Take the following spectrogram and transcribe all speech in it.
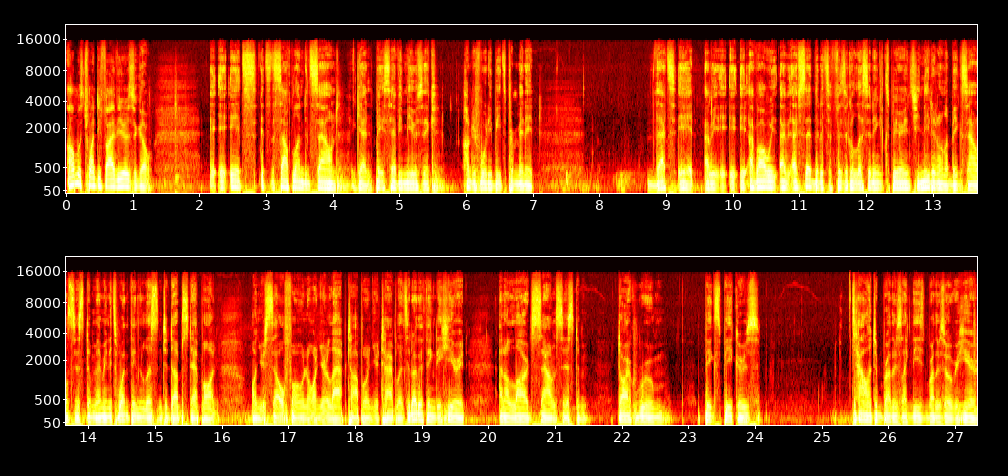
almost 25 years ago. It's it's the South London sound again, bass heavy music, 140 beats per minute. That's it. I mean, it, it, I've always I've, I've said that it's a physical listening experience. You need it on a big sound system. I mean, it's one thing to listen to dubstep on on your cell phone, or on your laptop, or on your tablet. It's another thing to hear it on a large sound system, dark room, big speakers, talented brothers like these brothers over here.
